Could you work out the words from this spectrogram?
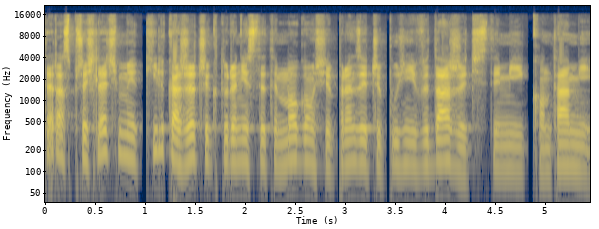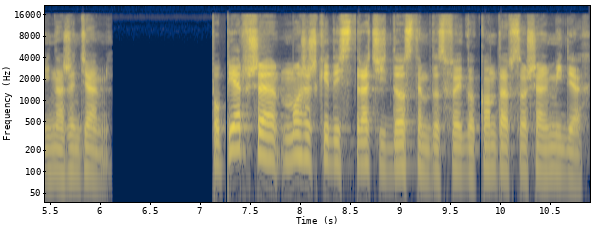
Teraz prześledźmy kilka rzeczy, które niestety mogą się prędzej czy później wydarzyć z tymi kontami i narzędziami. Po pierwsze, możesz kiedyś stracić dostęp do swojego konta w social mediach,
